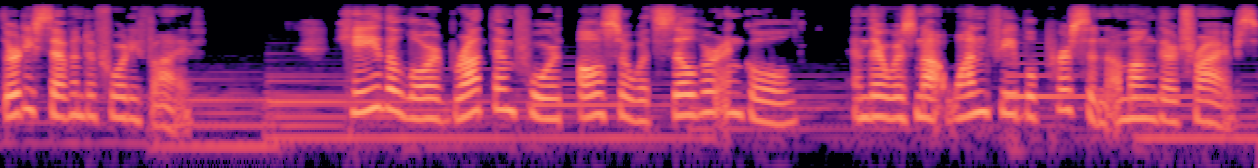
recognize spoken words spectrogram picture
37 45. He, the Lord, brought them forth also with silver and gold, and there was not one feeble person among their tribes.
